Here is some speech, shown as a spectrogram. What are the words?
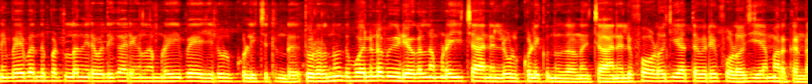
പണിയുമായി ബന്ധപ്പെട്ടുള്ള നിരവധി കാര്യങ്ങൾ നമ്മുടെ ഈ പേജിൽ ഉൾക്കൊള്ളിച്ചിട്ടുണ്ട്. തുടർന്ന് ഇതുപോലുള്ള വീഡിയോകൾ നമ്മുടെ ഈ ചാനലിൽ ഉൾക്കൊള്ളിക്കുന്നതാണ്. ചാനൽ ഫോളോ ചെയ്യാത്തവർ ഫോളോ ചെയ്യാൻ മറക്കണ്ട.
